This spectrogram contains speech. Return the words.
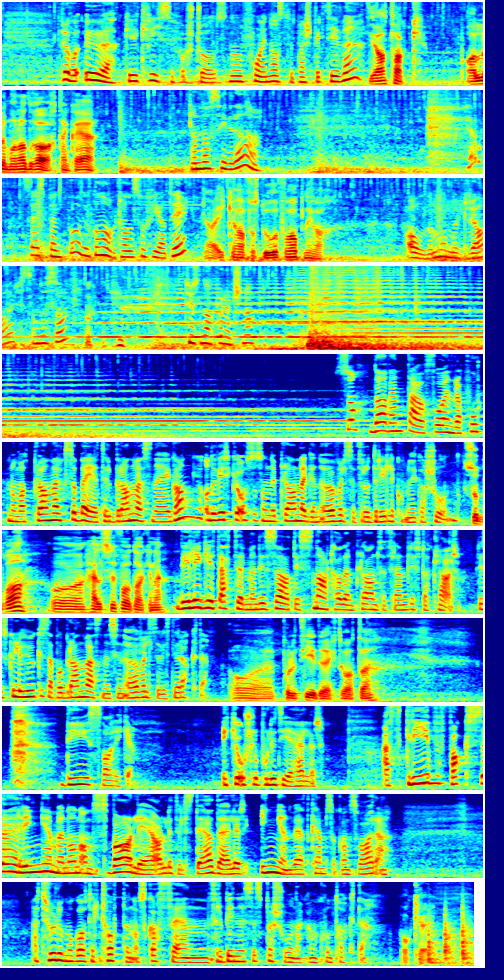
prøve å øke kriseforståelsen og få inn hasteperspektivet. Ja takk. Alle måneder drar, tenker jeg. Ja, men da sier vi det, da. Ja, så er jeg spent på hva du kan overtale Sofia til. Ja, ikke ha for store forhåpninger. Alle monner drar, som du sa. Tusen takk for lunsjen, da. Da venter jeg å få inn rapporten om at planverksarbeidet til brannvesenet er i gang, og det virker også som de planlegger en øvelse for å drille kommunikasjonen. Så bra. Og helseforetakene? De ligger litt etter, men de sa at de snart hadde en plan for fremdrifta klar. De skulle huke seg på brannvesenet sin øvelse hvis de rakk det. Og eh, Politidirektoratet? De svarer ikke. Ikke Oslo-politiet heller. Jeg skriver, fakser, ringer, men noen ansvarlige er alle til stede, eller ingen vet hvem som kan svare. Jeg tror du må gå til toppen og skaffe en forbindelsesperson jeg kan kontakte. OK,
